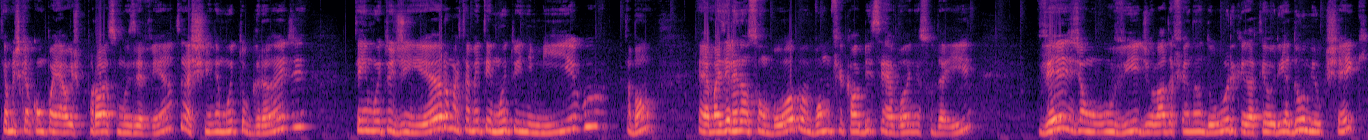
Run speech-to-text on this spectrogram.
Temos que acompanhar os próximos eventos. A China é muito grande, tem muito dinheiro, mas também tem muito inimigo, tá bom? É, mas eles não são bobos, vamos ficar observando isso daí. Vejam o vídeo lá da Fernando Urica, da teoria do milkshake,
